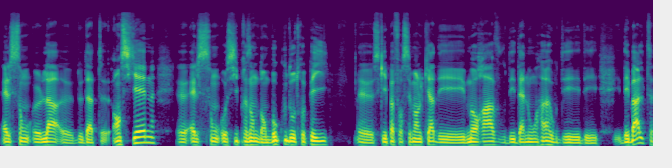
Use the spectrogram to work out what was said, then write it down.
elles sont euh, là euh, de date ancienne, euh, elles sont aussi présentes dans beaucoup d'autres pays ce qui n'est pas forcément le cas des Moraves ou des Danois ou des, des, Baltes.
